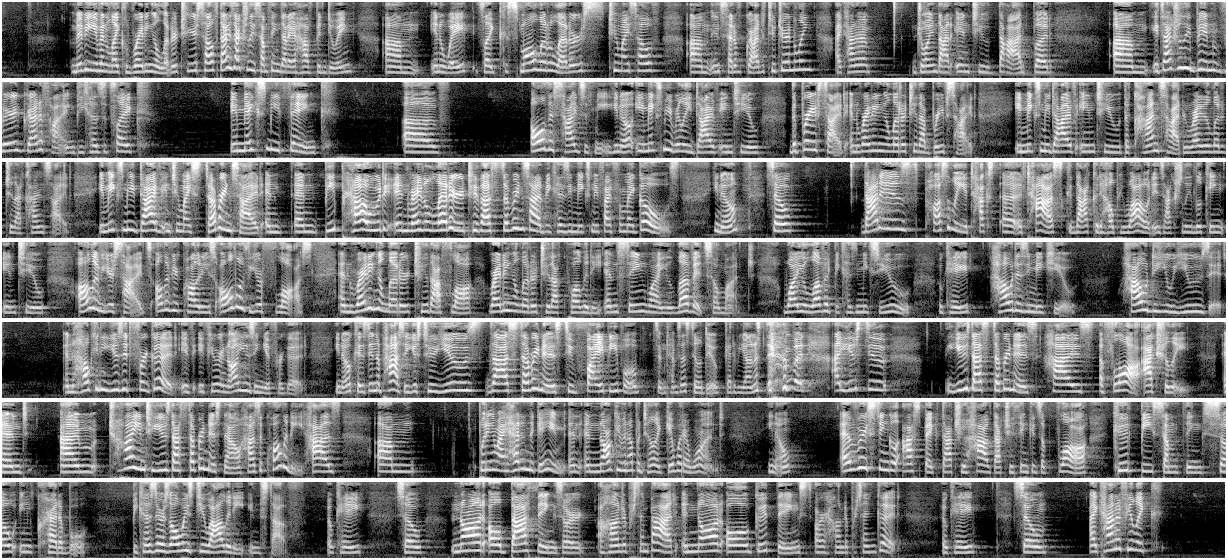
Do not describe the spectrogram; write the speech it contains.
maybe even like writing a letter to yourself. That is actually something that I have been doing um, in a way. It's like small little letters to myself um, instead of gratitude journaling. I kind of joined that into that, but um, it's actually been very gratifying because it's like, it makes me think of all the sides of me. You know, it makes me really dive into the brave side and writing a letter to that brave side. It makes me dive into the kind side and write a letter to that kind side. It makes me dive into my stubborn side and and be proud and write a letter to that stubborn side because it makes me fight for my goals. You know, so that is possibly a, tax, uh, a task that could help you out. Is actually looking into all of your sides, all of your qualities, all of your flaws, and writing a letter to that flaw, writing a letter to that quality, and saying why you love it so much. Why you love it because it makes you, okay? How does it make you? How do you use it? And how can you use it for good if, if you're not using it for good? You know, because in the past I used to use that stubbornness to fight people. Sometimes I still do, gotta be honest. but I used to use that stubbornness as a flaw, actually. And I'm trying to use that stubbornness now has a quality, has um, putting my head in the game and, and not giving up until I get what I want. You know, every single aspect that you have that you think is a flaw could be something so incredible because there's always duality in stuff, okay? So, not all bad things are 100% bad, and not all good things are 100% good, okay? So, I kind of feel like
